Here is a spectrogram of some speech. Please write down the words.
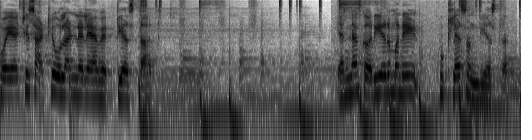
वयाची साठी ओलांडलेल्या ह्या व्यक्ती असतात. यांना करिअरमध्ये कुठल्या संधी असतात?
